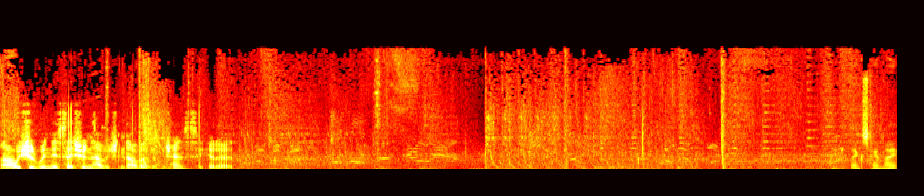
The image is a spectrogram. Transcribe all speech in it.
Uh, we should win this. They shouldn't have another chance to get it. thanks, teammate.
